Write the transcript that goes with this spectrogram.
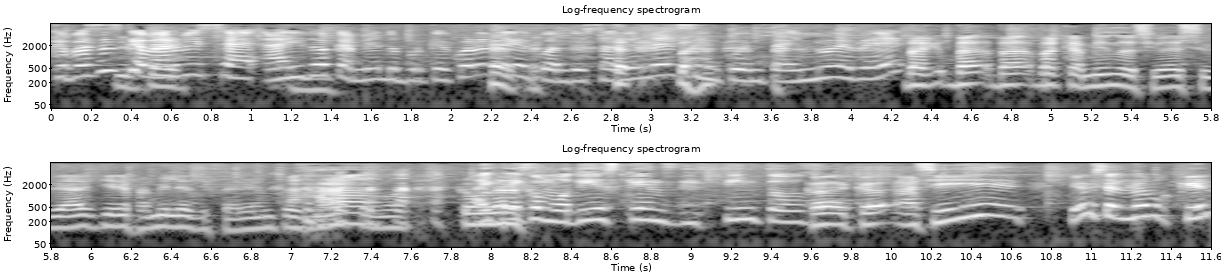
que pasa es que Barbie se ha, ido cambiando, porque acuérdate que cuando salió en el 59, Va, va, va, va cambiando de ciudad a ciudad tiene familias diferentes. ¿no? Como, como Hay, como 10 Kens distintos. así, ¿ya ves el nuevo Ken?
